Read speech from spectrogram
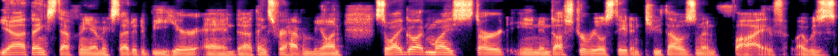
Yeah, thanks, Stephanie. I'm excited to be here and uh, thanks for having me on. So, I got my start in industrial real estate in 2005. I was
